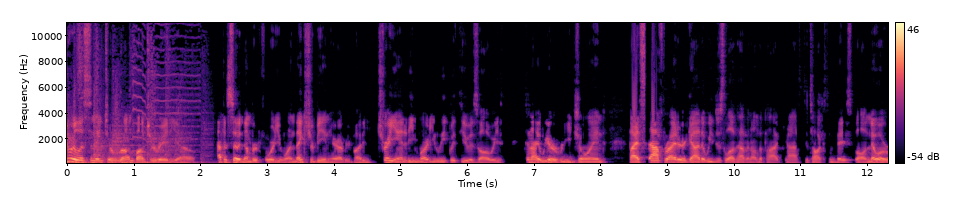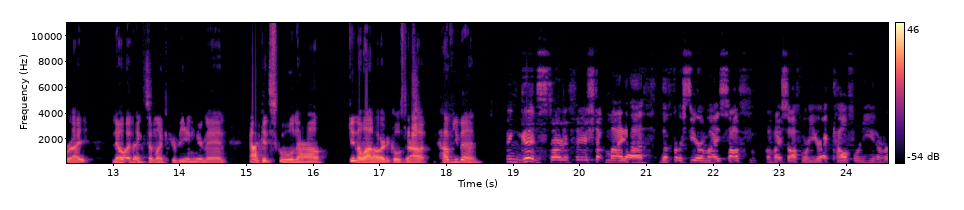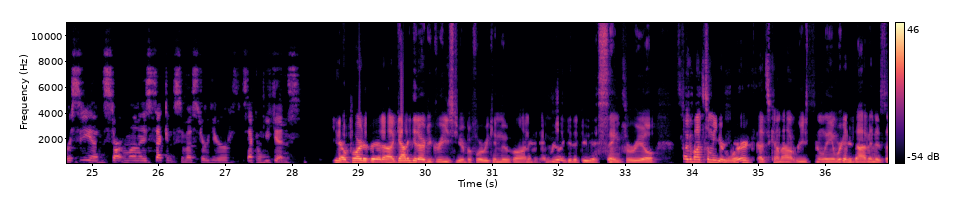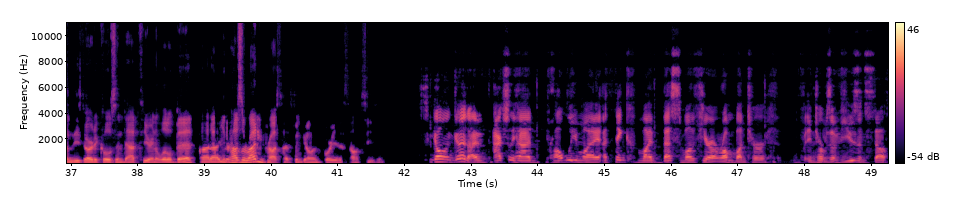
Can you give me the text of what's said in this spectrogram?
You are listening to Rum Bunter Radio, episode number 41. Thanks for being here, everybody. Trey Yanity, Marty Leap with you as always. Tonight we are rejoined by a staff writer, a guy that we just love having on the podcast to talk some baseball, Noah Wright. Noah, thanks so much for being here, man. Back at school now, getting a lot of articles out. How have you been? Been good. Started finished up my uh the first year of my soph of my sophomore year at California University and starting my second semester here, second weekend you know, part of it, uh, got to get our degrees here before we can move on and, and, really get to do this thing for real. Let's talk about some of your work that's come out recently, and we're going to dive into some of these articles in depth here in a little bit. But, uh, you know, how's the writing process been going for you this off season? It's going good. I've actually had probably my, I think, my best month here at Rum Bunter in terms of views and stuff.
